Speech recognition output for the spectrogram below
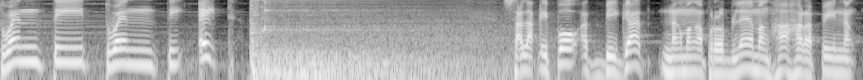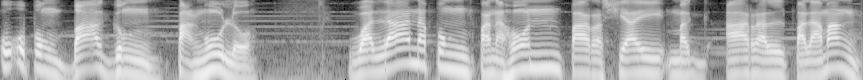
2028. Sa laki po at bigat ng mga problemang haharapin ng uupong bagong Pangulo, wala na pong panahon para siya'y mag-aral pa lamang.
